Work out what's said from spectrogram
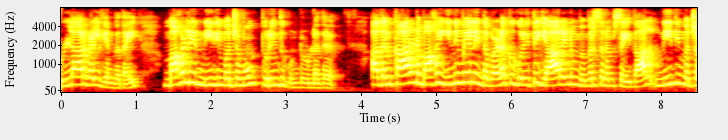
உள்ளார்கள் என்பதை மகளிர் நீதிமன்றமும் புரிந்து கொண்டுள்ளது. அதன் காரணமாக இனிமேல் இந்த வழக்கு குறித்து யாரேனும் விமர்சனம் செய்தால் நீதிமன்ற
